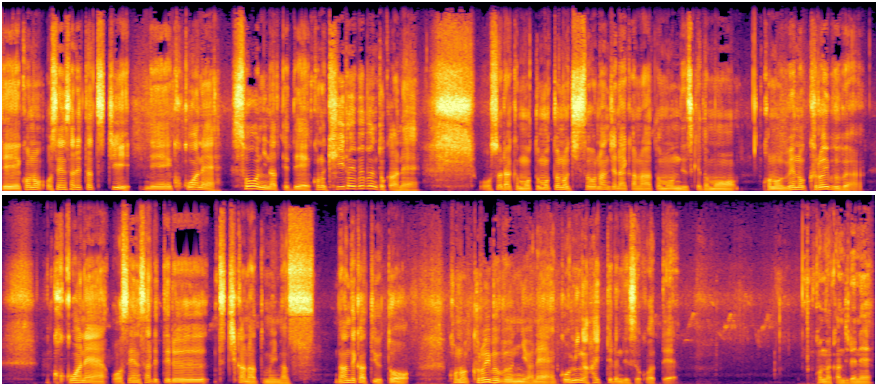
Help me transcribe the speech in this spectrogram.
で、この汚染された土、で、ここはね、層になってて、この黄色い部分とかはね、おそらく元々の地層なんじゃないかなと思うんですけども、この上の黒い部分、ここはね、汚染されてる土かなと思います。なんでかっていうと、この黒い部分にはね、ゴミが入ってるんですよ、こうやって。こんな感じでね。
